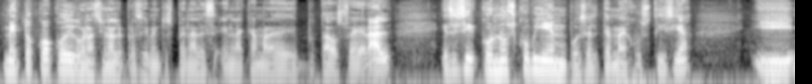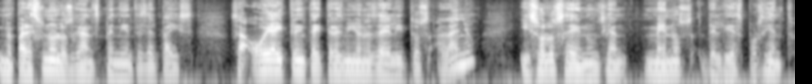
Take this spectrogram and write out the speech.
me tocó Código Nacional de Procedimientos Penales en la Cámara de Diputados Federal, es decir, conozco bien pues el tema de justicia y me parece uno de los grandes pendientes del país. O sea, hoy hay 33 millones de delitos al año y solo se denuncian menos del 10%.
